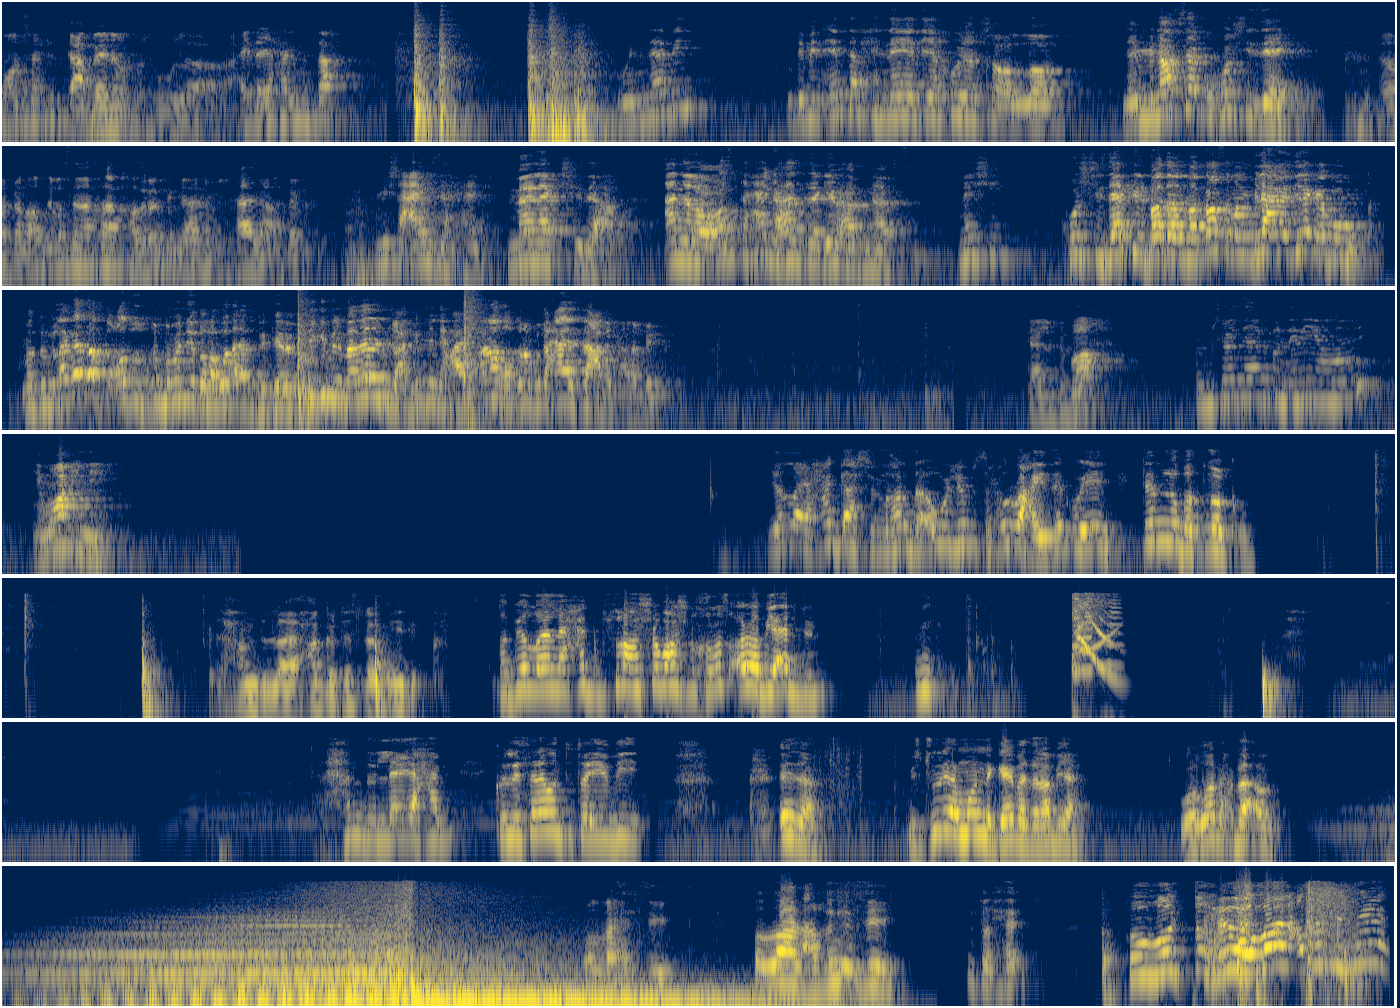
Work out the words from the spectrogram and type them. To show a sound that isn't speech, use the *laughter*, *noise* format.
ماما شايفك تعبانه ومشغوله عايزه أي حاجة من تحت؟ والنبي؟ وده من إمتى الحنية دي يا أخويا؟ إن شاء الله. لم نفسك وخش ذاكر. *laughs* أنا كان قصدي بس إن أنا أساعد حضرتك يعني مش حاجة على فكرة. مش عايزة حاجة. مالكش دعوة. أنا لو عوزت حاجة هنزل أجيبها بنفسي. ماشي؟ خش ذاكر بدل ما قسما بالله هنديلك أبوك. ما أنتوا في الأجازة بتقعدوا تطلبوا مني طلبات قد كده. بتيجي في المدارس مش عايزين مني حاجة. أنا غلطان كنت عايز أساعدك على فكرة. كلب بحر. مش عايز أكل النبي يا مامي؟ يا محني يلا يا حاج عشان النهارده أول يوم سحور وعايزاكوا إيه؟ تملوا بطنكم. الحمد لله يا حاجة تسلم إيدك. طب يلا يلا يا حاج بسرعة اشربوا عشان خلاص قرب يأذن الحمد لله يا حاج كل سنة وأنتم طيبين. إيه ده؟ مش تقولي يا منى جايبه زرابيا والله بحبها قوي والله نسيت. والله العظيم نسيت. انت لحقت. هو انت لحقت. والله العظيم نسيت.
